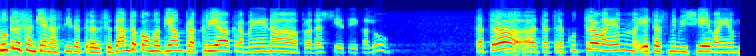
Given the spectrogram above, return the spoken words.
सूत्रसङ्ख्या नास्ति तत्र सिद्धान्तकौमुद्यां प्रक्रियाक्रमेण प्रदर्श्यते खलु तत्र तत्र कुत्र वयम् एतस्मिन् विषये वयं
